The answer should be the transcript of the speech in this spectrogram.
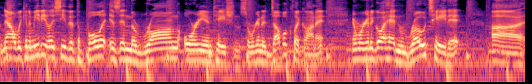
Now we can immediately see that the bullet is in the wrong orientation. So we're gonna double click on it and we're gonna go ahead and rotate it uh,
